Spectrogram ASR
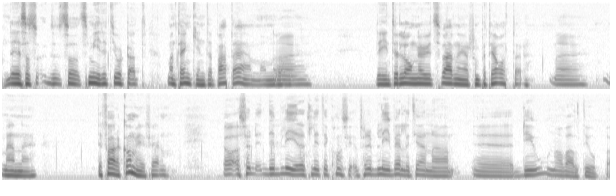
det är så, så smidigt gjort att man tänker inte på att det är en monolog. nej, Det är inte långa utsvävningar som på teater. nej. Men eh, det förekommer ju i film. Ja, alltså det, det blir ett lite konstigt, för det blir väldigt gärna eh, Dune av alltihopa.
